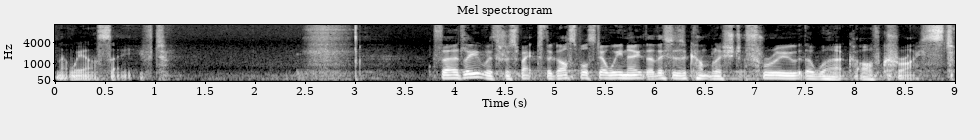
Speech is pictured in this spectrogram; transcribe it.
that we are saved. Thirdly, with respect to the gospel, still we note that this is accomplished through the work of Christ.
